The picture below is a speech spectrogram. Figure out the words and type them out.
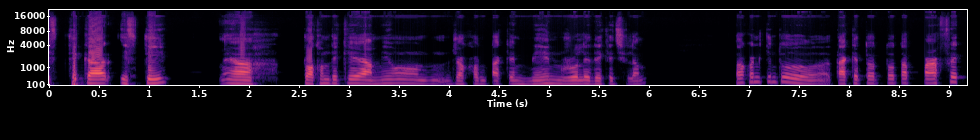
ইফতিকার, ইফতি প্রথম দিকে আমিও যখন তাকে মেন রোলে দেখেছিলাম তখন কিন্তু তাকে ততটা পারফেক্ট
